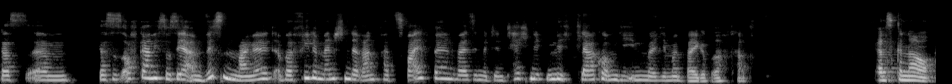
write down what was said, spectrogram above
dass, ähm, dass es oft gar nicht so sehr am Wissen mangelt, aber viele Menschen daran verzweifeln, weil sie mit den Techniken nicht klarkommen, die ihnen mal jemand beigebracht hat. Ganz genau.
